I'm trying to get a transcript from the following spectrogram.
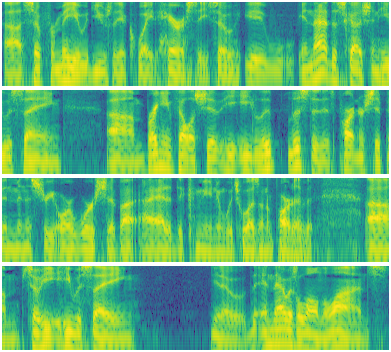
Uh, so for me, it would usually equate heresy. So it, in that discussion, he was saying um, breaking fellowship, he, he li- listed as partnership in ministry or worship. I, I added the communion, which wasn't a part of it. Um, so he, he was saying, you know, and that was along the lines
